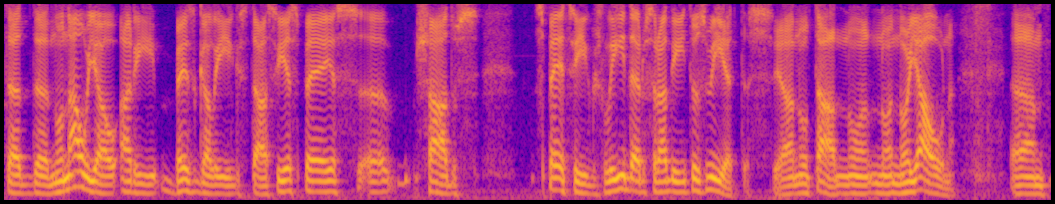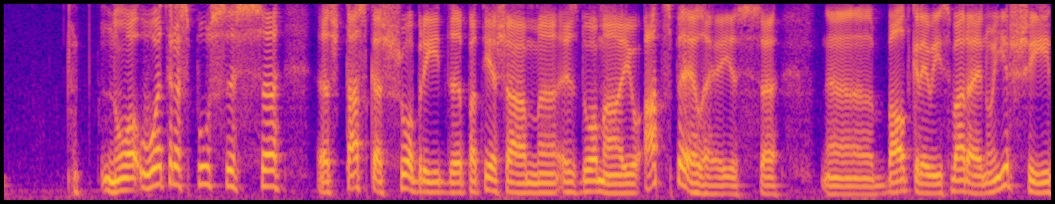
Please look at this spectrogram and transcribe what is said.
tad eh, nu, nav jau arī bezgalīgas tās iespējas šādus spēcīgus līderus radīt uz vietas, jā, nu, tā, no, no, no jauna. Um, No otras puses, tas, kas šobrīd patiešām, es domāju, atspēlējas Baltkrievijas varai nu, ir šī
